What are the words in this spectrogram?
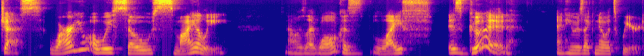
"Jess, why are you always so smiley?" And I was like, well, because life is good. And he was like, no, it's weird.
